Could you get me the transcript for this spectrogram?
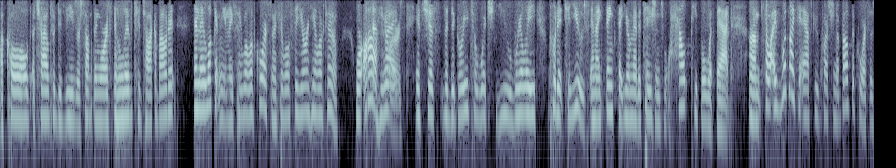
a cold, a childhood disease or something worse, and lived to talk about it? And they look at me and they say, well, of course. And I say, well, see, you're a healer too. We're all That's healers. Right. It's just the degree to which you really put it to use. And I think that your meditations will help people with that. Um, so I would like to ask you a question about the courses.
